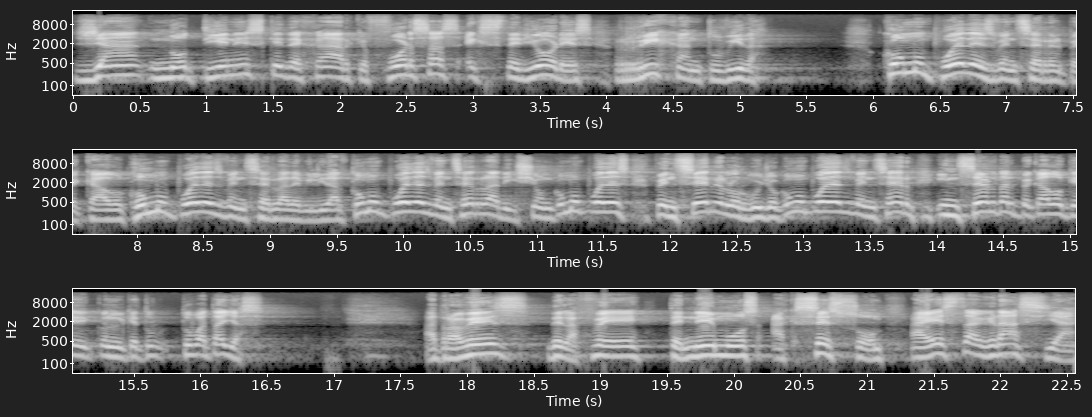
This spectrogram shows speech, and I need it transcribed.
Ya no tienes que dejar que fuerzas exteriores rijan tu vida. ¿Cómo puedes vencer el pecado? ¿Cómo puedes vencer la debilidad? ¿Cómo puedes vencer la adicción? ¿Cómo puedes vencer el orgullo? ¿Cómo puedes vencer, inserta el pecado que, con el que tú, batallas? A través de la fe tenemos acceso a esta gracia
